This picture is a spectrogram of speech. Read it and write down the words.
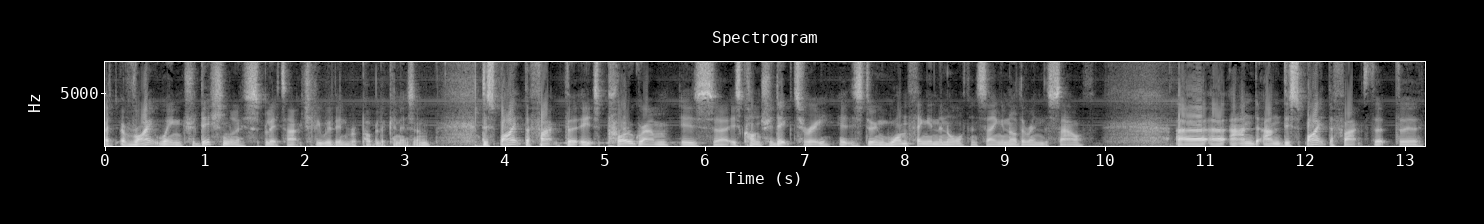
a, a right wing traditionalist split actually within republicanism, despite the fact that its program is, uh, is contradictory, it is doing one thing in the north and saying another in the south. Uh, uh, and, and despite the fact that the,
